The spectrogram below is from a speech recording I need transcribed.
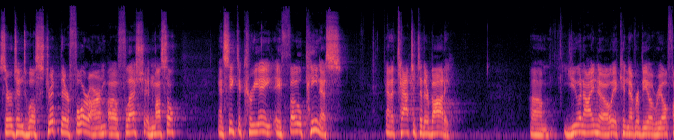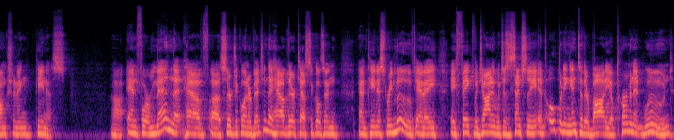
surgeons will strip their forearm of flesh and muscle and seek to create a faux penis and attach it to their body. Um, you and I know it can never be a real functioning penis. Uh, and for men that have uh, surgical intervention, they have their testicles and and penis removed and a, a fake vagina, which is essentially an opening into their body, a permanent wound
